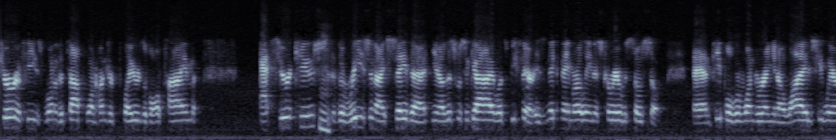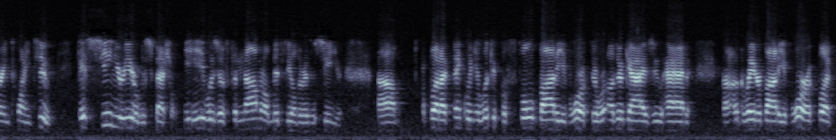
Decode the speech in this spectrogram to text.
sure if he's one of the top 100 players of all time at Syracuse. Mm. The reason I say that, you know, this was a guy. Let's be fair. His nickname early in his career was So-So, and people were wondering, you know, why is he wearing 22? His senior year was special. He, he was a phenomenal midfielder as a senior. Um, but I think when you look at the full body of work, there were other guys who had uh, a greater body of work. But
